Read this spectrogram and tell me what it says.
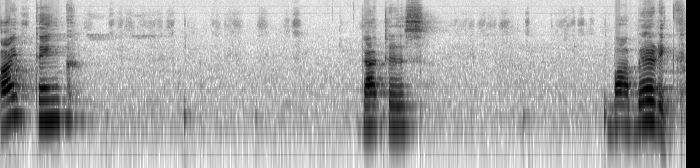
I think that is barbaric.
